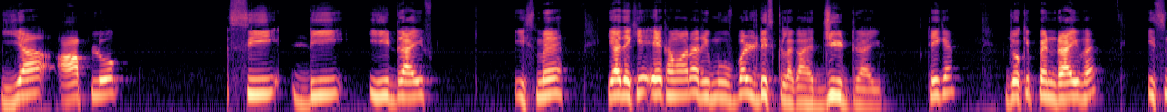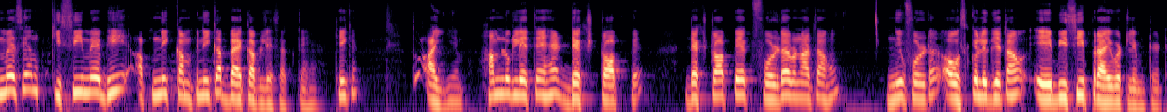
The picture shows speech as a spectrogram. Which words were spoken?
या आप लोग सी डी ई ड्राइव इसमें, या देखिए एक हमारा रिमूवेबल डिस्क लगा है जी ड्राइव ठीक है? जो कि पेन ड्राइव है, इसमें से हम किसी में भी अपनी कंपनी का बैकअप ले सकते हैं, ठीक है? तो आइए हम लोग लेते हैं डेस्कटॉप पे। डेस्कटॉप पे एक फ़ोल्डर बनाता हूँ न्यू फोल्डर और उसको लिख देता हूँ A B C private limited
